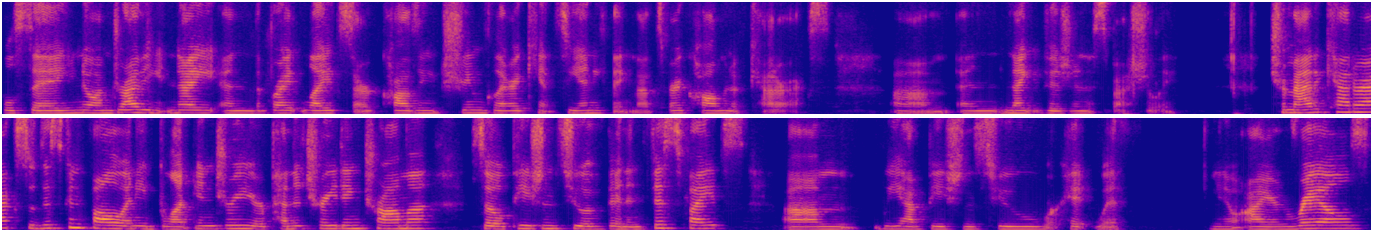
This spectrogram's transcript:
will say, you know, I'm driving at night and the bright lights are causing extreme glare. I can't see anything. That's very common of cataracts um, and night vision especially. traumatic cataracts. So this can follow any blunt injury or penetrating trauma. So patients who have been in fistfights, um, we have patients who were hit with, you know, iron rails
